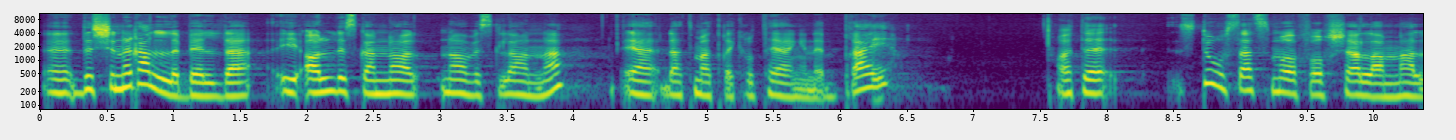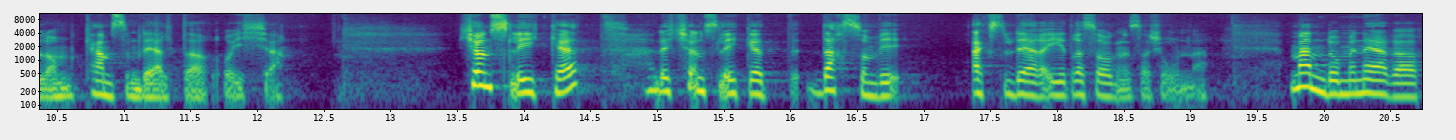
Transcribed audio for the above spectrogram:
Eh, det generelle bildet i alle de skandinaviske landene er dette med at rekrutteringen er brei, og at det er stort sett små forskjeller mellom hvem som deltar og ikke. Kjønnslikhet det er kjønnslikhet dersom vi ekskluderer idrettsorganisasjonene. Menn dominerer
